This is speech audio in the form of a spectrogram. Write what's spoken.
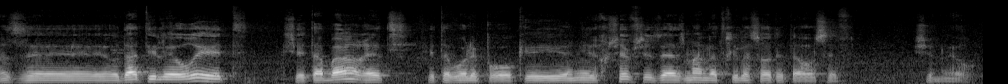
אז uh, הודעתי לאורית, כשהייתה בארץ, שתבוא לפה, כי אני חושב שזה הזמן להתחיל לעשות את האוסף של ניו יורק.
